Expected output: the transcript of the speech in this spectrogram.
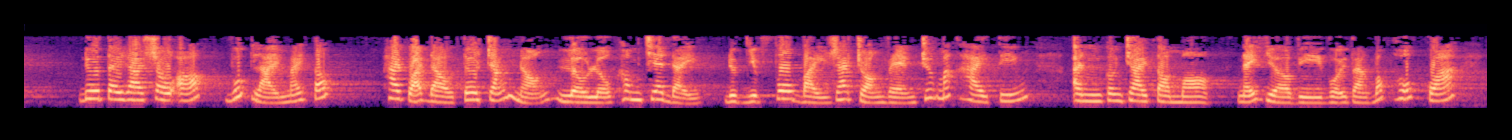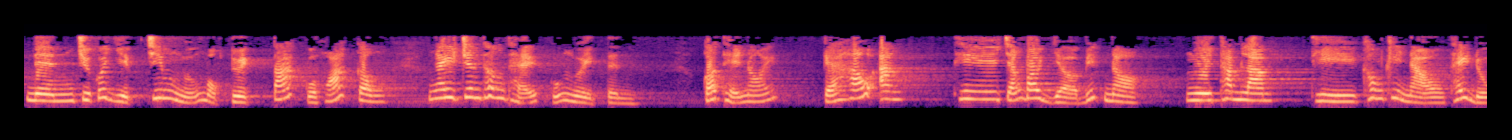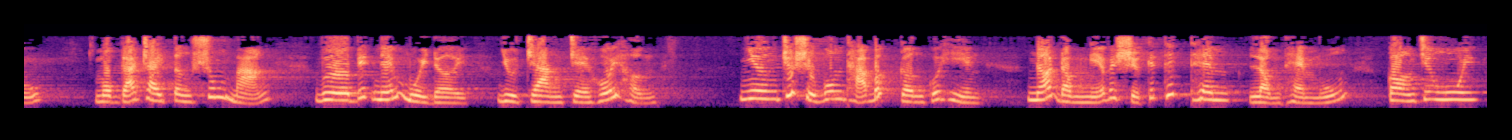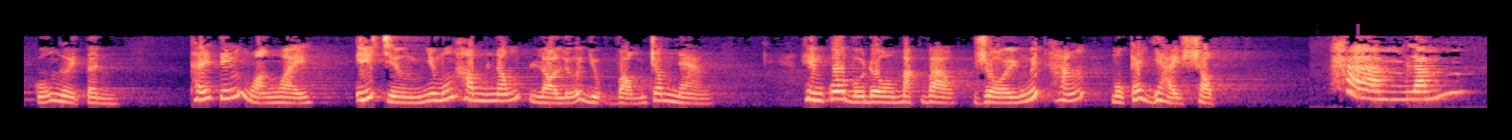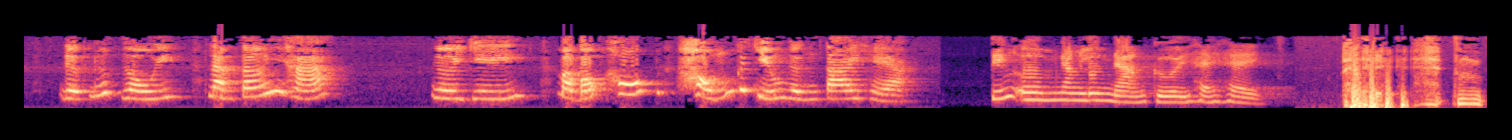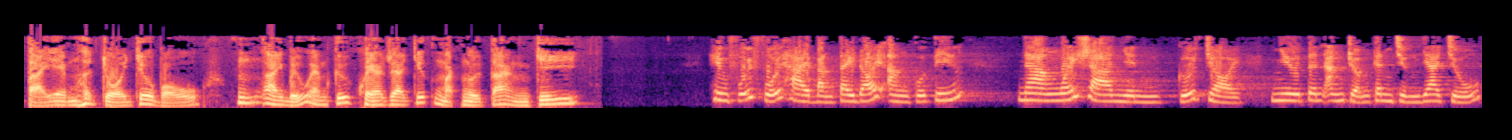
đưa tay ra sau ót, vuốt lại mái tóc. Hai quả đào tơ trắng nõn, lộ lộ không che đậy, được dịp phô bày ra trọn vẹn trước mắt hai tiếng. Anh con trai tò mò, nãy giờ vì vội vàng bốc hốt quá, nên chưa có dịp chiêm ngưỡng một tuyệt tác của hóa công, ngay trên thân thể của người tình. Có thể nói, kẻ háo ăn thì chẳng bao giờ biết no, người tham lam thì không khi nào thấy đủ. Một gã trai tần sung mãn, vừa biết nếm mùi đời, dù tràn trề hối hận. Nhưng trước sự buông thả bất cần của Hiền, nó đồng nghĩa với sự kích thích thêm lòng thèm muốn, còn chưa nguôi của người tình. Thấy tiếng ngoạn ngoại, ý chừng như muốn hâm nóng lò lửa dục vọng trong nàng. Hiền quơ bộ đồ mặc vào rồi nguyết hắn một cái dài sọc. Hàm lắm, được nước rồi, làm tới hả? Người gì mà bốc hốt, không có chịu ngừng tay hè. Tiếng ôm ngăn lưng nàng cười hề hề. Tại em hết trội chưa bộ, ai biểu em cứ khoe ra trước mặt người ta làm chi. Hiền phủi phủi hai bàn tay đói ăn của Tiến, nàng ngoái ra nhìn cửa tròi như tên ăn trộm canh chừng gia chủ.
